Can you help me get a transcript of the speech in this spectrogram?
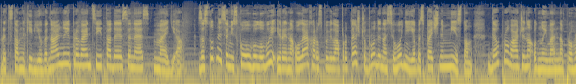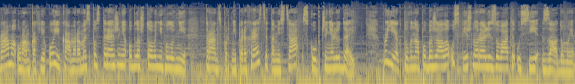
представників ювенальної превенції та ДСНС, медіа. Заступниця міського голови Ірина Олеха розповіла про те, що Бродина сьогодні є безпечним містом, де впроваджена одноіменна програма, у рамках якої камерами спостереження облаштовані головні транспортні перехрестя та місця скупчення людей. Проєкту вона побажала успішно реалізувати усі задуми.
